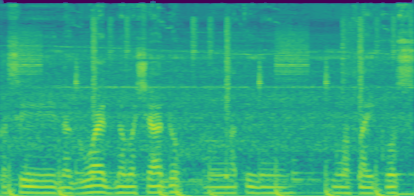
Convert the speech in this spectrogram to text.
kasi nag-wild na masyado ang ating mga ficus.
